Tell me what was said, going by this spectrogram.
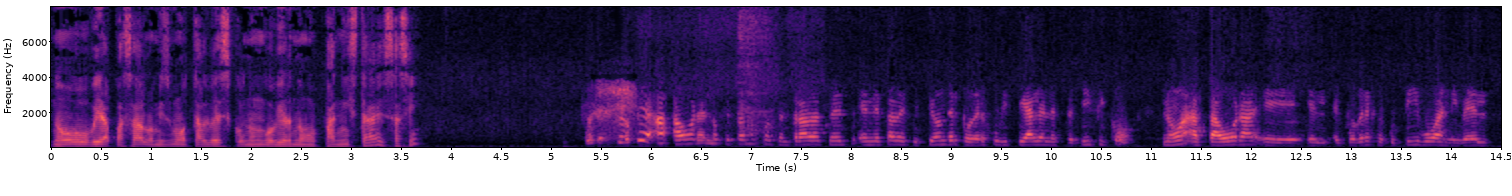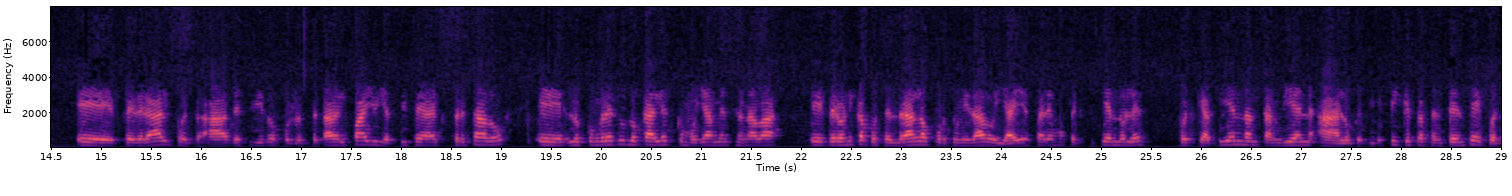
no hubiera pasado lo mismo tal vez con un gobierno panista, ¿es así? Ahora lo que estamos concentradas es en esa decisión del Poder Judicial en específico, ¿no? Hasta ahora eh, el, Poder Ejecutivo a nivel eh, federal pues ha decidido pues respetar el fallo y así se ha expresado. Eh, los congresos locales, como ya mencionaba eh, Verónica, pues tendrán la oportunidad, y ahí estaremos exigiéndoles, pues que atiendan también a lo que significa esta sentencia y pues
